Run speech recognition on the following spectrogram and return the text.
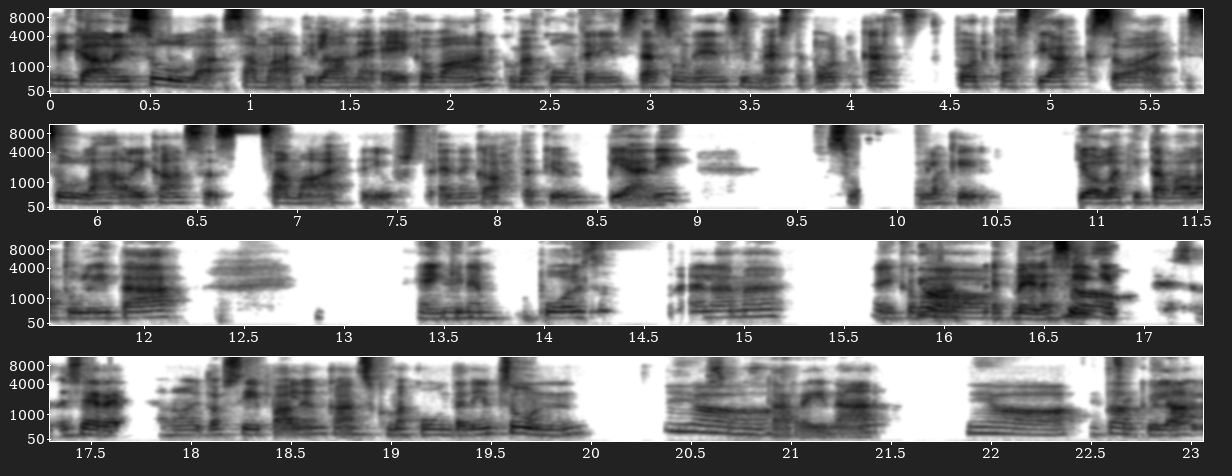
Mikä oli sulla sama tilanne, eikö vaan, kun mä kuuntelin sitä sun ensimmäistä podcast, podcast-jaksoa, että sullahan oli kanssa sama, että just ennen 20, niin sullakin jollakin tavalla tuli tämä henkinen mm. puoli elämää, eikö Joo. vaan? Et meillä siinä se resonoi tosi paljon kanssa, kun mä kuuntelin sun, Joo. sun tarinaa. Joo, totta. Kyllä,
